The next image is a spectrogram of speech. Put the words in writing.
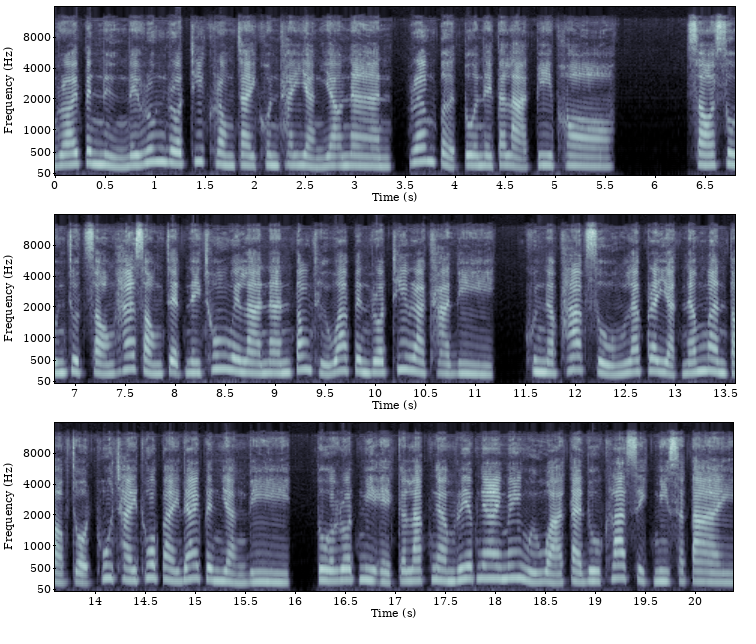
100 เป็นหนึ่งในรุ่นรถที่ครองใจคนไทยอย่างยาวนาน เริ่มเปิดตัวในตลาดปีพ ศ0.2527 ในช่วงเวลานั้นต้องถือว่าเป็นรถที่ราคาดี คุณภาพสูงและประหยัดน้ำมันตอบโจทย์ผู้ใช้ทั่วไปได้เป็นอย่างดี ตัวรถมีเอกลักษณ์งามเรียบง่ายไม่หวือหวาแต่ดูคลาสสิกมีสไตล์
